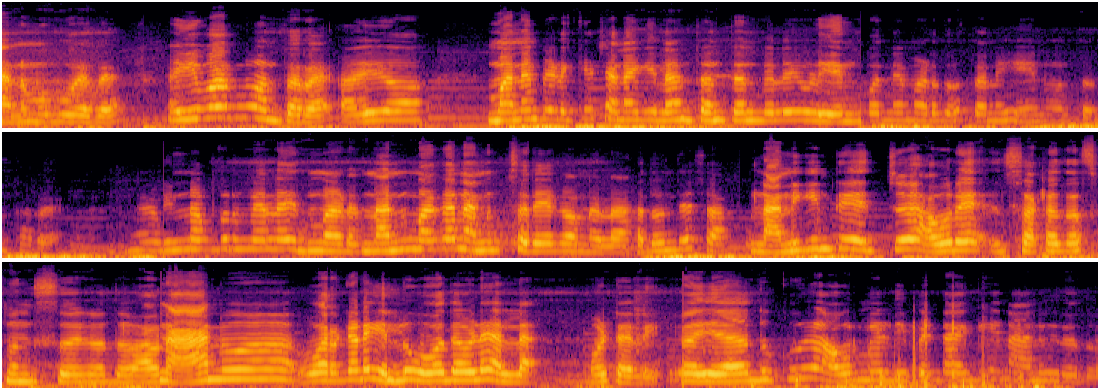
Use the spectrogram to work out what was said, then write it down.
ನನ್ನ ಮಗು ಇದೆ ಇವಾಗ್ಲೂ ಅಂತಾರೆ ಅಯ್ಯೋ ಮನೆ ಬೆಳಕೆ ಚೆನ್ನಾಗಿಲ್ಲ ಅಂತಂತಂದ್ಮೇಲೆ ಇವಳು ಏನು ಪನ್ನೆ ಮಾಡಿದ್ರು ತಾನೆ ಏನು ಅಂತಂತಾರೆ. ಇನ್ನೊಬ್ಬರ ಮೇಲೆ ಇದು ಮಾಡೋದು ನನ್ನ ಮಗ ನನಗೆ ಸರಿಯಾಗಿ ಅವನಲ್ಲ. ಅದೊಂದೇ ಸಾಕು. ನನಗಿಂತ ಹೆಚ್ಚು ಅವರೇ ಸಖದ ಸ್ಪಂದಿಸೋದು. ಅವ್ ನಾನು ಹೊರಗಡೆ ಎಲ್ಲೂ ಹೋದವಳೆ ಅಲ್ಲ ಒಟ್ಟಲ್ಲಿ ಅದಕ್ಕೂ ಅವ್ರ ಮೇಲೆ ಡಿಪೆಂಡ್ ಆಗಿ ನಾನು ಇರೋದು.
